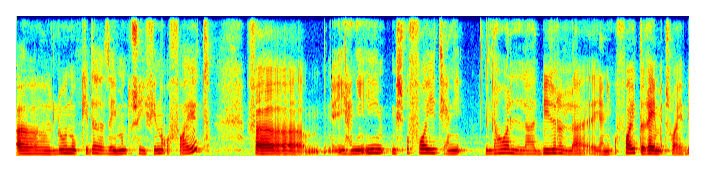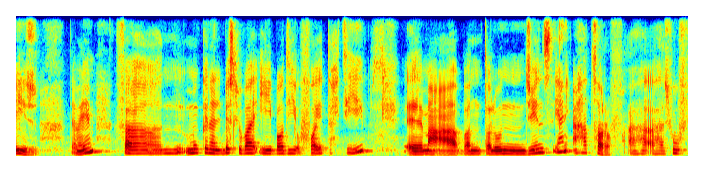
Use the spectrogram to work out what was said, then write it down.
آه لونه كده زي ما أنتوا شايفينه off white ف يعني إيه مش off white يعني اللي هو ال- البيج ال- يعني off white غامق شوية بيج تمام؟ فممكن ألبس له بقى إيه body off white تحتيه آه، مع بنطلون جينز. يعني هتصرف هشوف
